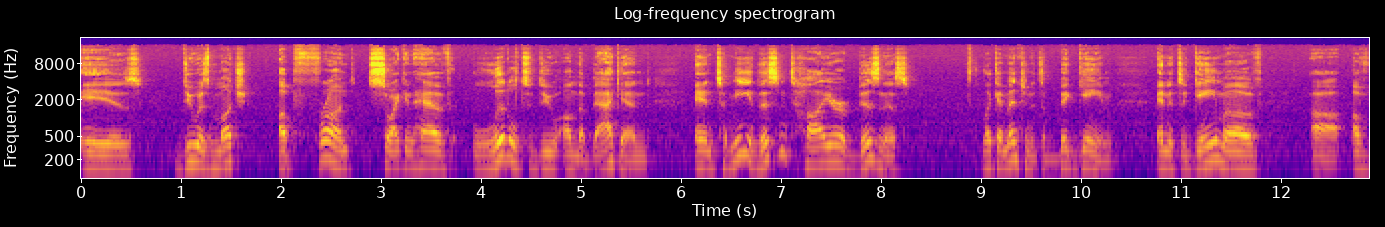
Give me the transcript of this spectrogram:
is do as much up front so I can have little to do on the back end. And to me, this entire business, like I mentioned, it's a big game, and it's a game of uh, of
